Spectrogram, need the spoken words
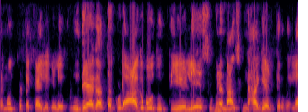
ಸಂಬಂಧಪಟ್ಟ ಕಾಯಿಲೆಗಳು ಹೃದಯಾಘಾತ ಕೂಡ ಆಗಬಹುದು ಅಂತ ಹೇಳಿ ಸುಮ್ಮನೆ ನಾನ್ ಸುಮ್ಮನೆ ಹಾಗೆ ಹೇಳ್ತಿರೋದಲ್ಲ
